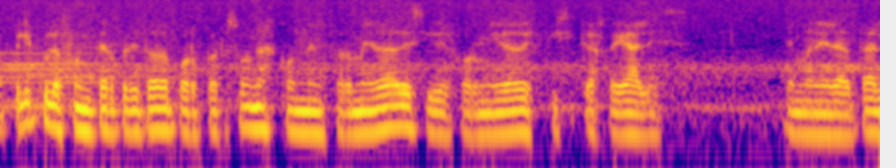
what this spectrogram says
La película fue interpretada por personas con enfermedades y deformidades físicas reales, de manera tal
